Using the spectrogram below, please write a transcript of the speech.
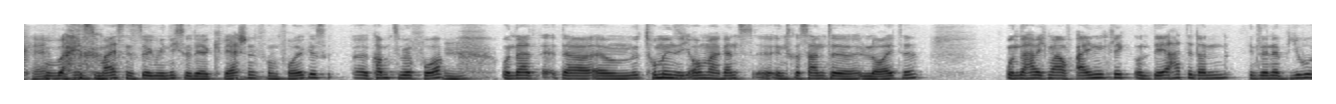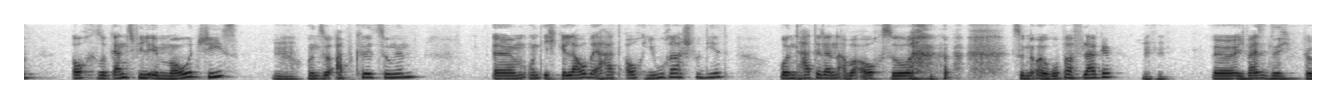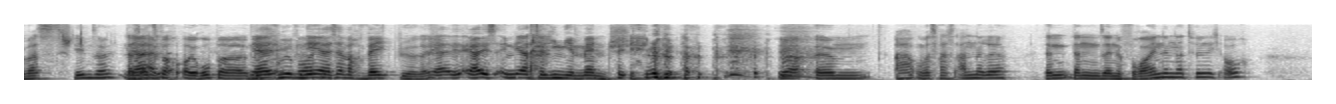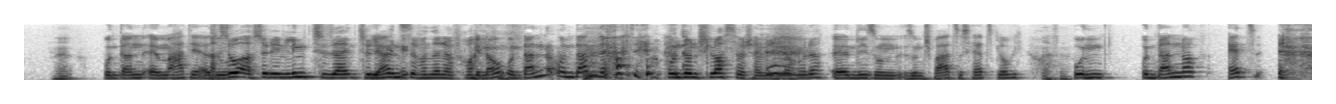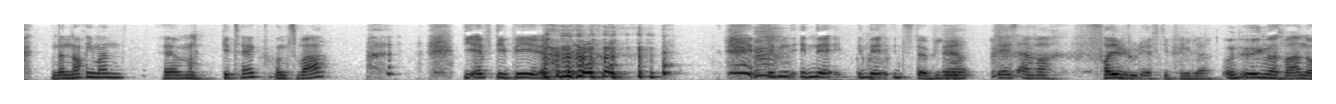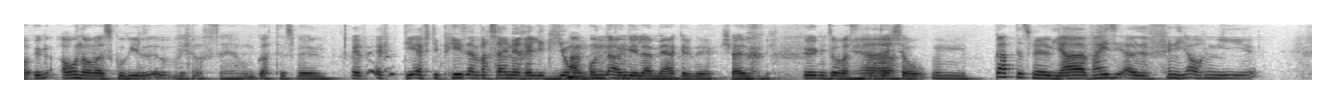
Okay. Wobei es meistens irgendwie nicht so der Querschnitt vom Volk ist, äh, kommt es mir vor. Mhm. Und da, da ähm, tummeln sich auch mal ganz äh, interessante Leute. Und da habe ich mal auf einen geklickt und der hatte dann in seiner Bio auch so ganz viele Emojis Mhm. und so Abkürzungen. Ähm, und ich glaube, er hat auch Jura studiert und hatte dann aber auch so, so eine Europaflagge. Mhm. Äh, ich weiß jetzt nicht, für was es stehen soll. Dass Ja, er also- einfach Europa Ja, befürwortet. nee, er ist einfach Weltbürger. Er, er ist in erster Linie Mensch. ja, ähm, ah, und was war das andere? Dann, dann seine Freundin natürlich auch. Ja. Und dann ähm, hat er also. ach so, ach so, den Link zu, sein, zu dem Ja, Insta von seiner Freundin. Genau, und dann, und dann hat er. Und so ein Schloss wahrscheinlich noch, oder? Äh, nee, so ein, so ein schwarzes Herz, glaube ich. Ach so. Und, und dann noch Ed, und dann noch jemand ähm, getaggt, und zwar die FDP. in, in der, in der Insta-Bio. Ja, der ist einfach Vollblut-FDPler. Und irgendwas war noch, irgend, auch noch was Skurriles. Ich dachte, ja, um Gottes Willen. F F die FDP ist einfach seine Religion. An, und Alter. Angela Merkel, ne? Ich weiß es nicht. Irgend sowas. Ja. Und da ich so, um Gottes Willen. Ja, weiß ich, also finde ich auch irgendwie.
